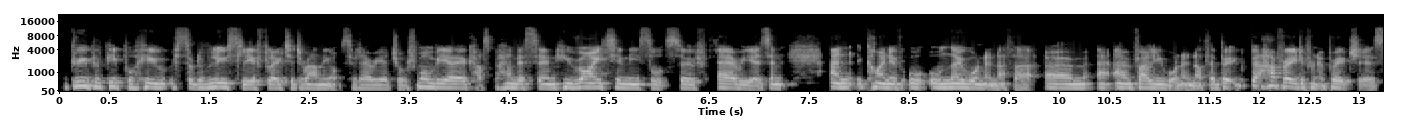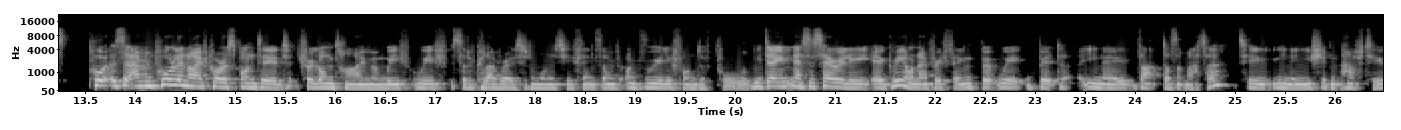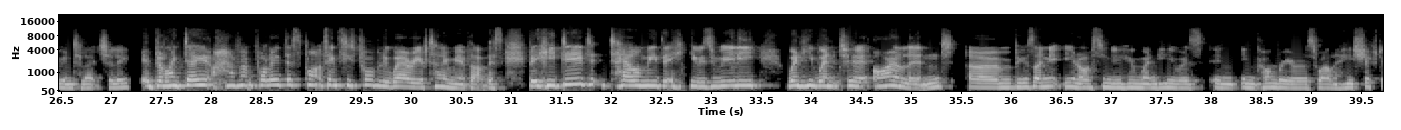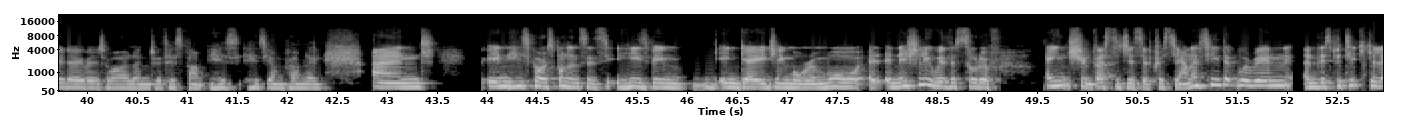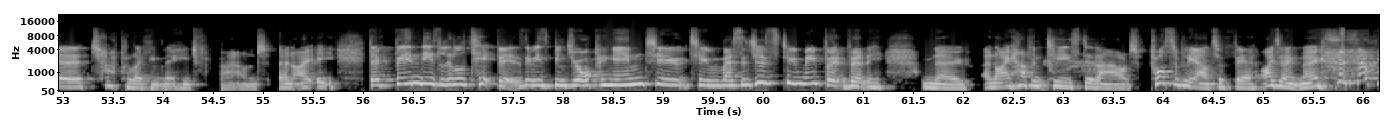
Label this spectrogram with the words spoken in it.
group of people who sort of loosely are floated around the Oxford area, George Monbiot, Caspar Henderson, who write in these sorts of areas and and kind of all, all know one another um, and, and value one another, but but have very different approaches. Paul, and Paul and I have corresponded for a long time, and we've we've sort of collaborated on one or two things. I'm I'm really fond of Paul. We don't necessarily agree on everything, but we but you know that doesn't matter. To you know you shouldn't have to intellectually. But I don't I haven't followed this part of things. He's probably wary of telling me about this. But he did tell me that he was really when he went to Ireland um, because I knew you know obviously knew him when he was in in Cumbria as well, and he shifted over to Ireland with his fam- his his young family, and in his correspondences, he's been engaging more and more uh, initially with a sort of ancient vestiges of Christianity that were in, and this particular chapel, I think that he'd found. And I, there've been these little tidbits that he's been dropping into to messages to me, but but no, and I haven't teased it out, possibly out of fear. I don't know.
